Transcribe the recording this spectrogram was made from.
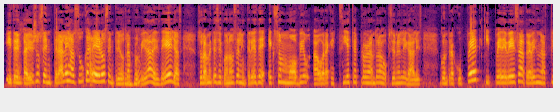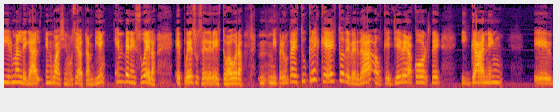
y 38 centrales azucareros, entre otras propiedades de ellas. Solamente se conoce el interés de ExxonMobil ahora que está explorando las opciones legales contra Cupet y PDVSA a través de una firma legal en Washington. O sea, también en Venezuela eh, puede suceder esto. Ahora, mi pregunta es, ¿tú crees que esto de verdad, aunque lleven a corte y ganen, eh,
